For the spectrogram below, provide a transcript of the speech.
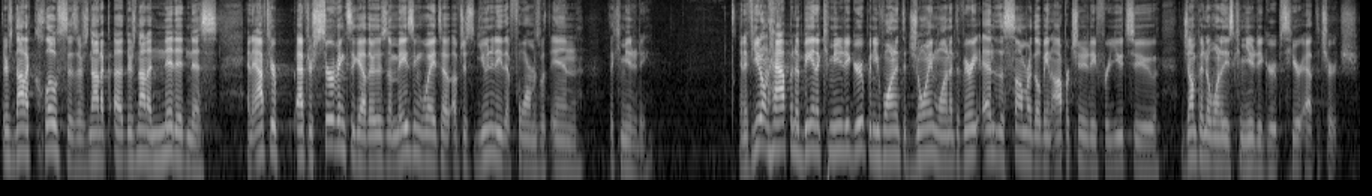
there's not a closeness, there's not a, uh, there's not a knittedness. And after, after serving together, there's an amazing way to, of just unity that forms within the community. And if you don't happen to be in a community group and you've wanted to join one, at the very end of the summer, there'll be an opportunity for you to jump into one of these community groups here at the church.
